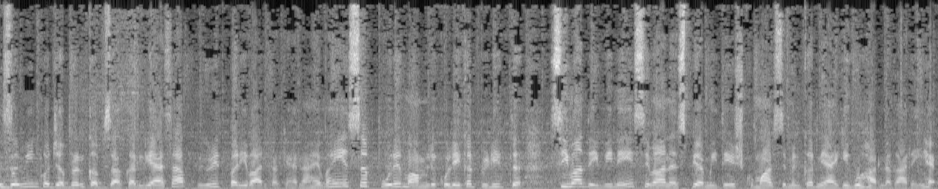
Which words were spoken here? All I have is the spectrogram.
ज़मीन को जबरन कब्जा कर लिया। ऐसा पीड़ित परिवार का कहना है। वहीं इस पूरे मामले को लेकर पीड़ित सीमा देवी ने सिवान एसपी अमितेश कुमार से मिलकर न्याय की गुहार लगा रही है।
